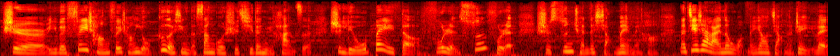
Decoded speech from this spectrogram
是一位非常非常有个性的三国时期的女汉子，是刘备的夫人孙夫人，是孙权的小妹妹哈。那接下来呢，我们要讲的这一位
